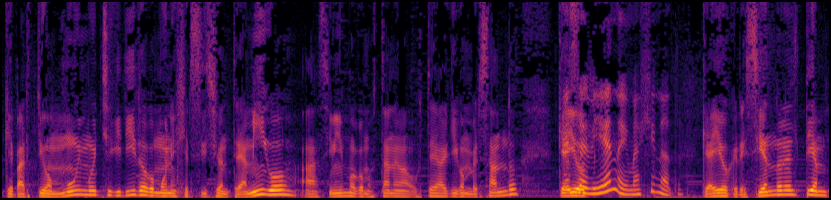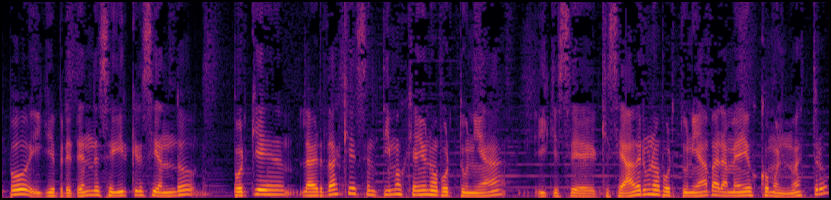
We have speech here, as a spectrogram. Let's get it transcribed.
que partió muy, muy chiquitito como un ejercicio entre amigos, así mismo como están ah, ustedes aquí conversando, que ha, ido, se viene, imagínate. que ha ido creciendo en el tiempo y que pretende seguir creciendo, porque la verdad es que sentimos que hay una oportunidad y que se, que se abre una oportunidad para medios como el nuestro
